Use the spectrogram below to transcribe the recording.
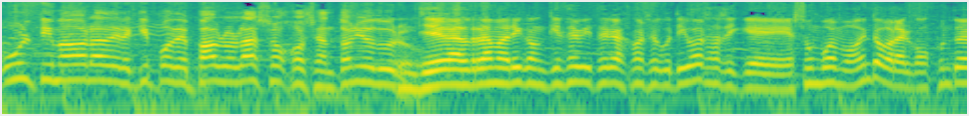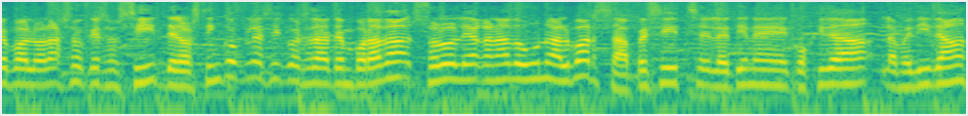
Última hora del equipo de Pablo Lasso, José Antonio Duro. Llega el Real Madrid con 15 victorias consecutivas, así que es un buen momento para el conjunto de Pablo Lasso, que eso sí, de los cinco clásicos de la temporada, solo le ha ganado uno al Barça. Pesic le tiene cogida la medida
